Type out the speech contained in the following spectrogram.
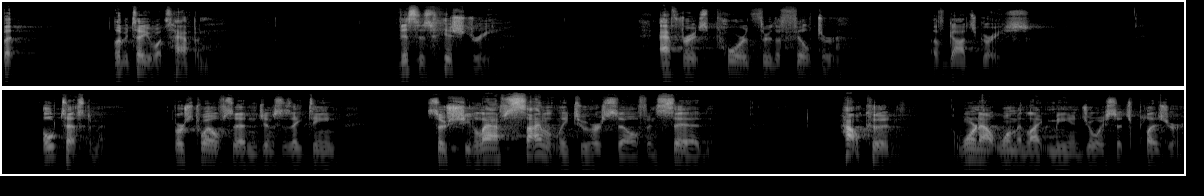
But let me tell you what's happened. This is history after it's poured through the filter of God's grace. Old Testament, verse 12 said in Genesis 18, So she laughed silently to herself and said, How could a worn out woman like me enjoy such pleasure,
